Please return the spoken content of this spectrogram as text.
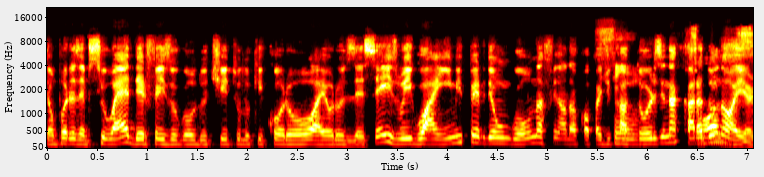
Então, por exemplo, se o Éder fez o gol do título que coroou a Euro 16, o Higuaín perdeu um gol na final da Copa de Sim. 14 na cara Sozinho. do Neuer.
